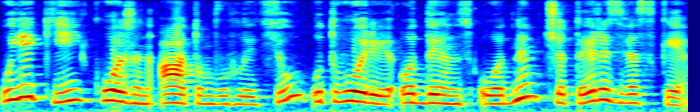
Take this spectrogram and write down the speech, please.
у якій кожен атом вуглецю утворює один з одним чотири зв'язки.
